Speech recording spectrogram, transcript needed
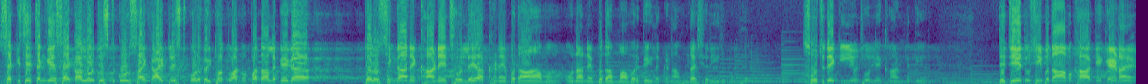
ਸ ਕਿਸੇ ਚੰਗੇ ਸਾਈਕੋਲੋਜਿਸਟ ਕੋਲ ਸਾਈਕਾਇਟ੍ਰਿਸਟ ਕੋਲ ਬੈਠੋ, ਤੁਹਾਨੂੰ ਪਤਾ ਲੱਗੇਗਾ, ਜਦੋਂ ਸਿੰਘਾਂ ਨੇ ਖਾਣੇ ਛੋਲੇ ਆਖਣੇ ਬਦਾਮ, ਉਹਨਾਂ ਨੇ ਬਦਾਮਾਂ ਵਰਗਾ ਹੀ ਲੱਗਣਾ ਹੁੰਦਾ ਸਰੀਰ ਨੂੰ ਫਿਰ। ਸੋਚਦੇ ਕੀ ਉਹ ਛੋਲੇ ਖਾਣ ਲੱਗੇ ਆ। ਤੇ ਜੇ ਤੁਸੀਂ ਬਦਾਮ ਖਾ ਕੇ ਕਹਿਣਾ ਹੈ,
